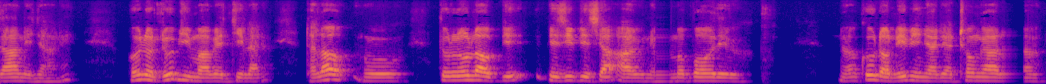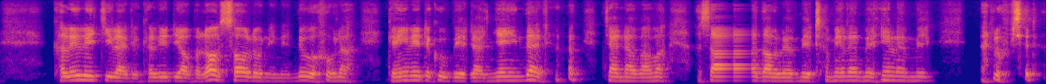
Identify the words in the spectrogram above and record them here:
စားနေကြတယ်ဘုန်းကြီးတို့လူပြည်မှာပဲကြည်လိုက်ဒါတော့ဟို သူတို့လောက်ပစ္စည်းပစ္စယအာယုန်နဲ့မပေါ်သေးဘူးနော်အခုတော့နေပညာတွေထွန်းကားခလေးလေးကြည့်လိုက်တယ်ခလေးတယောက်ဘလောက်ဆော့လို့နေနေသူ့ကိုဟုတ်လားဂိမ်းလေးတစ်ခုပေးတာငြိမ်သက်ကျန်တာဘာမှအစားတော့လည်းမေးထမင်းလည်းမေးဟင်းလည်းမေးအဲ့လိုဖြစ်တယ်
